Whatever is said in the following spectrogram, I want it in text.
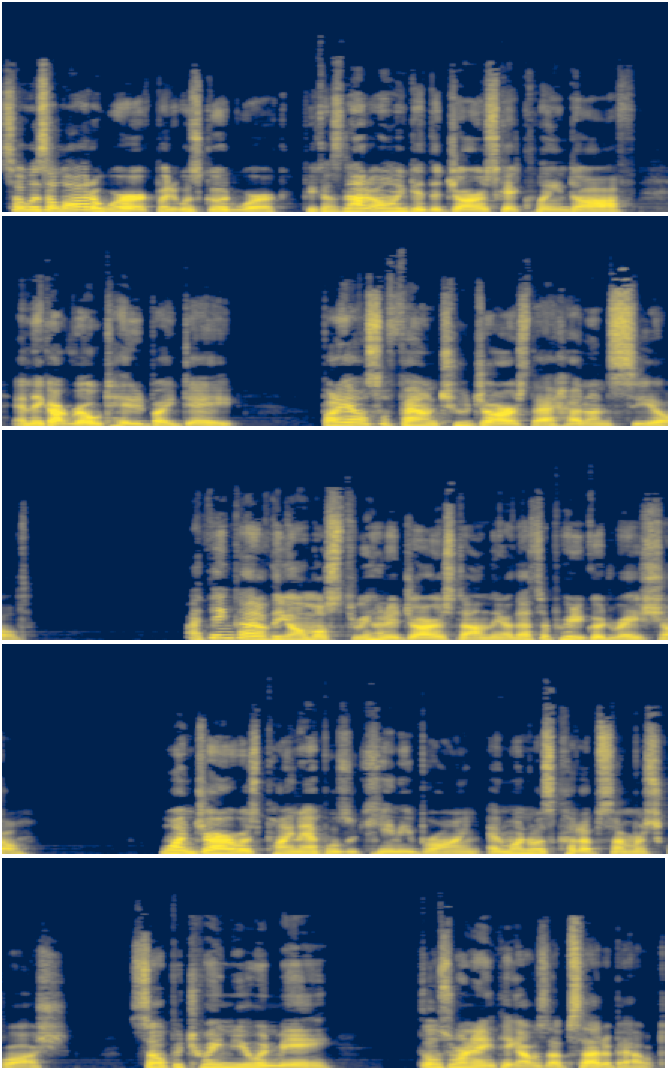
So it was a lot of work, but it was good work because not only did the jars get cleaned off and they got rotated by date, but I also found two jars that had unsealed. I think out of the almost 300 jars down there, that's a pretty good ratio. One jar was pineapple zucchini brine, and one was cut up summer squash. So between you and me, those weren't anything I was upset about.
